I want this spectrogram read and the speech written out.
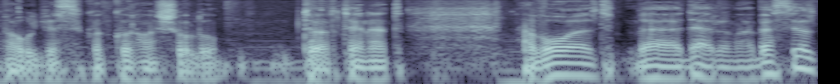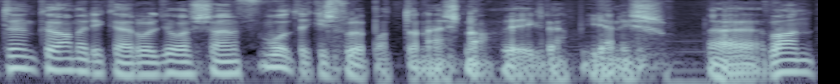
ha úgy veszük, akkor hasonló történet volt, de erről már beszéltünk. Amerikáról gyorsan volt egy kis fölpattanás, na végre, ilyen is eh, van.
